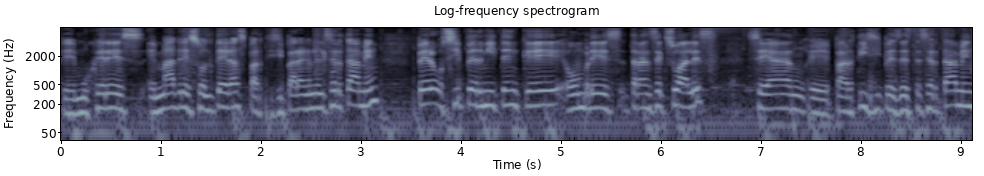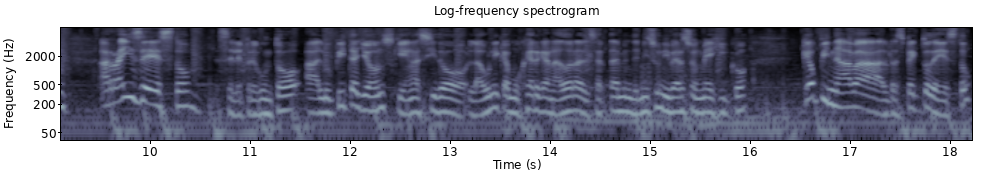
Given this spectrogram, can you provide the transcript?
que mujeres eh, madres solteras participaran en el certamen, pero sí permiten que hombres transexuales sean eh, partícipes de este certamen. A raíz de esto, se le preguntó a Lupita Jones, quien ha sido la única mujer ganadora del certamen de Miss Universo en México, qué opinaba al respecto de esto.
